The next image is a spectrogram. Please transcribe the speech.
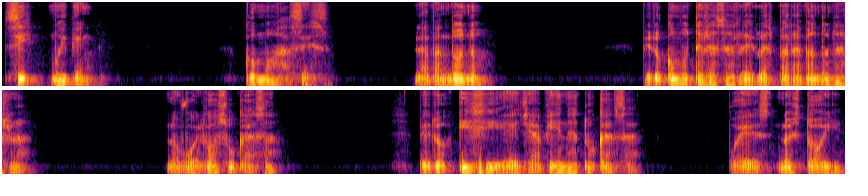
Sí, muy bien. ¿Cómo haces? La abandono. ¿Pero cómo te las arreglas para abandonarla? No vuelvo a su casa. Pero ¿y si ella viene a tu casa? Pues no estoy.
